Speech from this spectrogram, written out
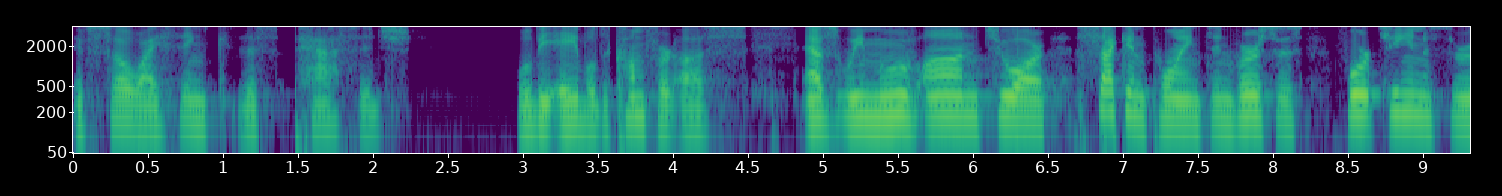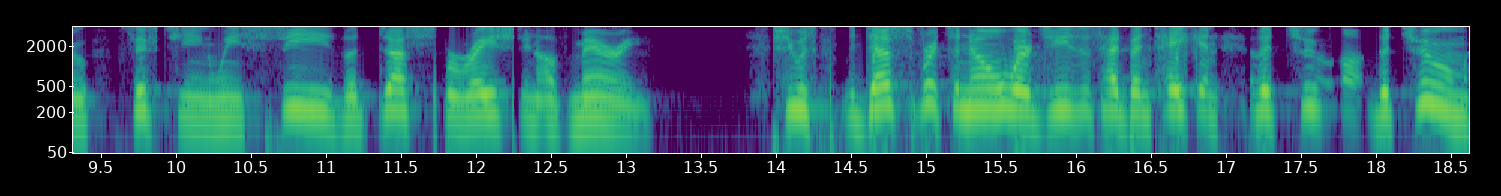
If so, I think this passage will be able to comfort us as we move on to our second point in verses 14 through 15. We see the desperation of Mary. She was desperate to know where Jesus had been taken. The tomb, uh, the tomb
